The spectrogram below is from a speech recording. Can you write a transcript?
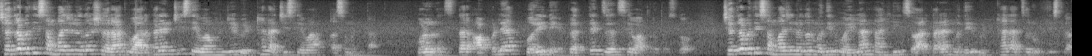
छत्रपती संभाजीनगर शहरात वारकऱ्यांची सेवा म्हणजे विठ्ठलाची सेवा असं म्हणतात. म्हणूनच तर आपल्या परीने प्रत्येक जण सेवा करत असतो. छत्रपती संभाजीनगर मधील महिलांनाही वारकऱ्यांमध्ये विठ्ठलाचं रूप दिसलं.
